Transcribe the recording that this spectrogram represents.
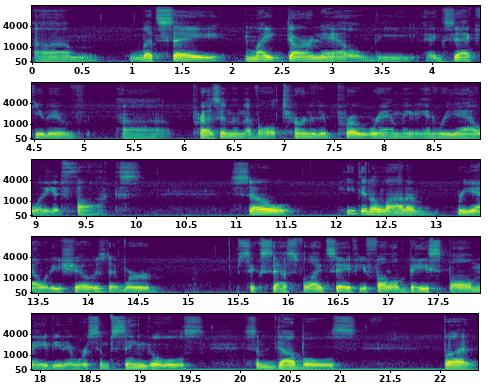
Um, let's say Mike Darnell, the executive uh, president of alternative programming and reality at Fox. So he did a lot of reality shows that were successful. I'd say if you follow baseball, maybe there were some singles, some doubles. But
